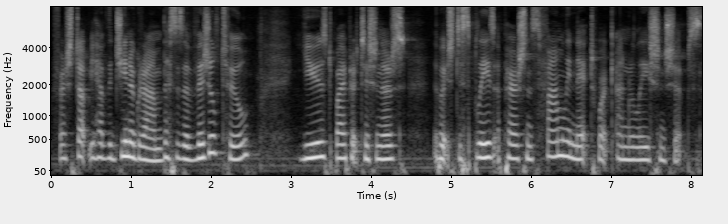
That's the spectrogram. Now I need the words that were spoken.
First up, you have the genogram. This is a visual tool used by practitioners which displays a person's family network and relationships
